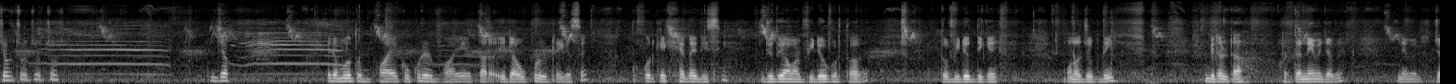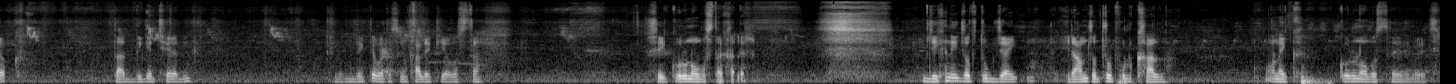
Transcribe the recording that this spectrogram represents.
যাও যাও যাও যাও যাও এটা মূলত ভয়ে, কুকুরের ভয়ে তার এটা উপরে উঠে গেছে। কুকুরকে খেদাই দিছি। যদিও আমার ভিডিও করতে হবে। তো ভিডিওর দিকে মনোযোগ দিই। বিড়ালটা হয়তো নেমে যাবে। নেমে যাক। তার দিকে ছেড়ে দিই। এবং দেখতে পাচ্ছেন খালের কী অবস্থা। সেই করুণ অবস্থা খালের। যেখানেই যতটুক যাই, এই রামচন্দ্রপুর খাল অনেক করুণ অবস্থায় রয়েছে।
